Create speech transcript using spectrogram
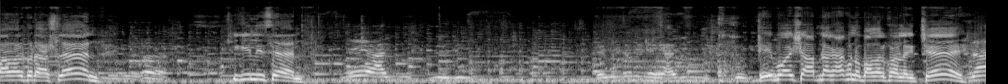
বাজার করে আসলেন? কি কি লিছেন এই বয়সে আপনাকে এখনও বাজার করা লাগছে? না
